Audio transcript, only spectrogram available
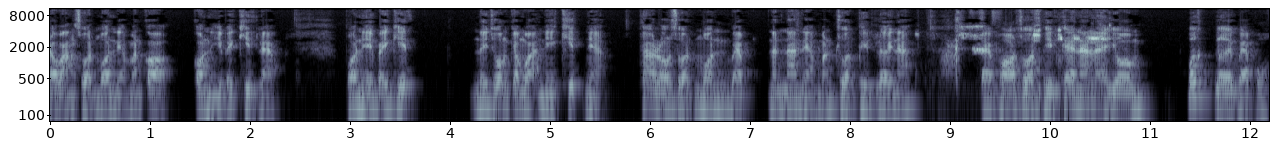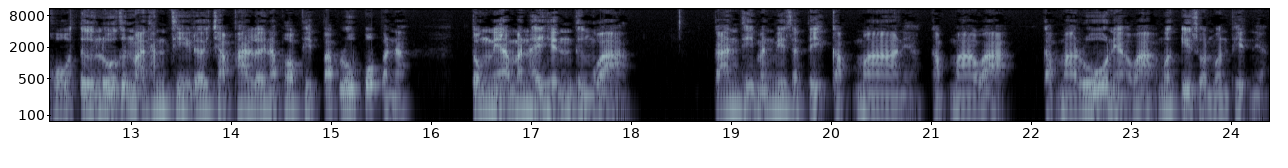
ระหว่างสวดมนต์เนี่ยมันก็ก็หนีไปคิดแล้ว พอหนีไปคิดในช่วงจังหวะนี้คิดเนี่ย ถ้าเราสวดมนต์แบบนั่นๆเนี่ยมันสวดผิดเลยนะ แต่พอสวดผิดแค่นั้นแหละโยม ปึ๊กเลยแบบโอ้โห ตื่นรู้ขึ้นมาทันทีเลยฉับพลันเลยนะพอผิดปั๊บรู้ปุ๊บอะนะตรงเนี้ยมันให้เห็นถึงว่า การที่มันมีสติกลับมาเนี่ย กลับมาว่ากลับมารู้เนี่ยว่าเมื่อกี้สวดมนต์ผิดเนี่ย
